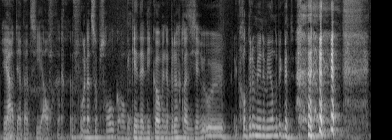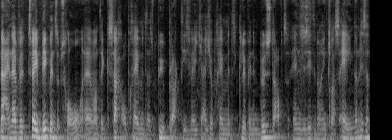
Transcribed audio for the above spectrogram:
ja, Ja. dat zie je al voordat ze op school komen. De kinderen die komen in de brugklas die zeggen... Oei, ik ga drummen in de aan de big band. nou, en dan hebben we twee big bands op school. eh, want ik zag op een gegeven moment, dat is puur praktisch, weet je. Als je op een gegeven moment die club in een bus stapt en ze zitten nog in klas 1... dan is dat...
